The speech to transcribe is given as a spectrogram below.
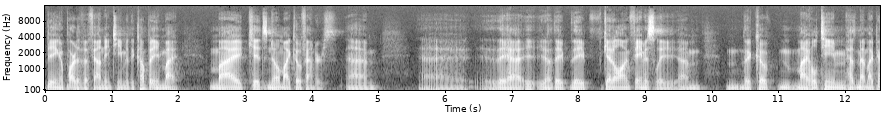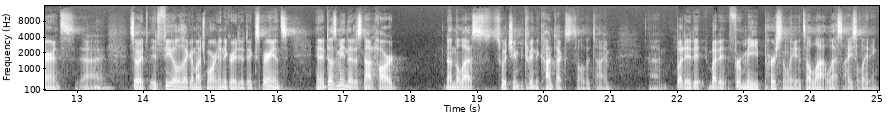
being a part of a founding team of the company, my my kids know my co-founders. Um, uh, they ha- you know they they get along famously. Um, the co- my whole team has met my parents, uh, mm. so it, it feels like a much more integrated experience. And it doesn't mean that it's not hard, nonetheless, switching between the contexts all the time. Um, but it, but it, for me personally, it's a lot less isolating.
